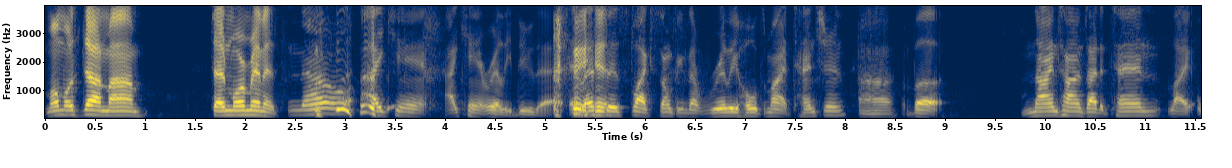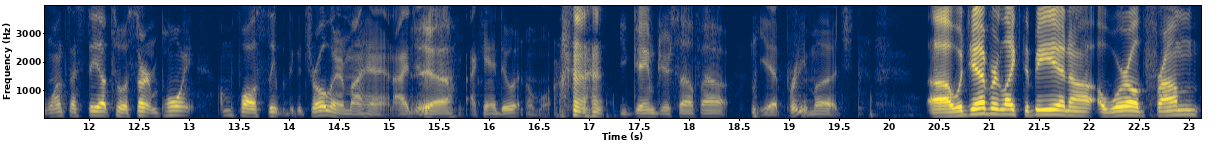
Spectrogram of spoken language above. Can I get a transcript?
I'm almost done, mom. Ten more minutes. no, I can't. I can't really do that unless it's like something that really holds my attention. Uh, But nine times out of ten, like once I stay up to a certain point, I'm gonna fall asleep with the controller in my hand. I just Yeah. I can't do it no more. you gamed yourself out. yeah, pretty much. Uh, would you ever like to be in a, a world from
